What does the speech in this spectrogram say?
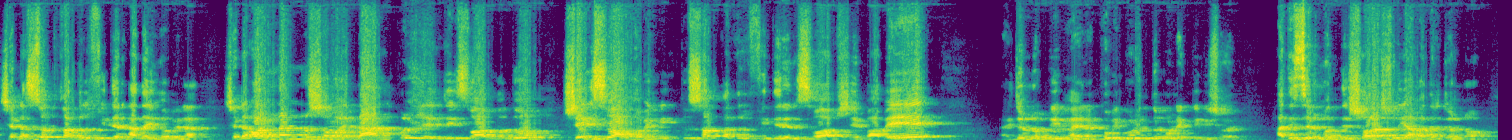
সেটা সদকাতুল ফিতর আদায় হবে না। সেটা অন্যান্য সময় দান করলে যে সওয়াব হতো, সেই সওয়াব হবে কিন্তু সদকাতুল ফিতরের সওয়াব সে পাবে। এই জন্য প্রিয় ভাইরা খুবই গুরুত্বপূর্ণ একটি বিষয়। হাদিসের মধ্যে সরাসরি আমাদের জন্য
